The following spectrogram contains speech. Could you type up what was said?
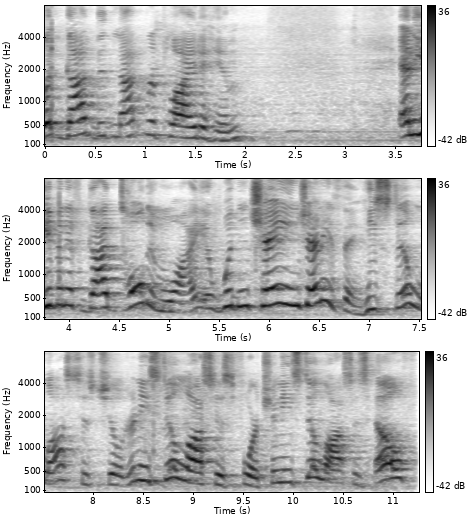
but God did not reply to him and even if God told him why, it wouldn't change anything. He still lost his children, he still lost his fortune, he still lost his health.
